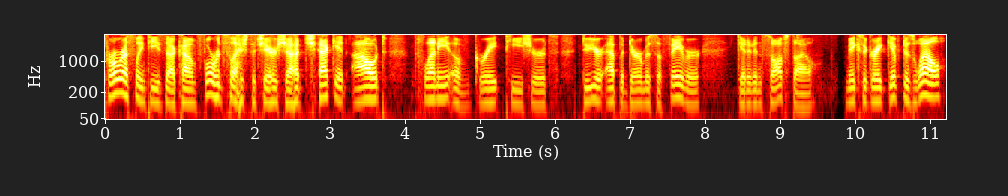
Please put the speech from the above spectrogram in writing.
ProWrestlingTees.com forward slash the chair shot. Check it out. Plenty of great t shirts. Do your epidermis a favor. Get it in soft style. Makes a great gift as well.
